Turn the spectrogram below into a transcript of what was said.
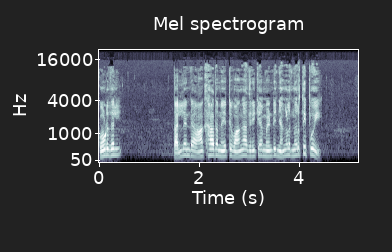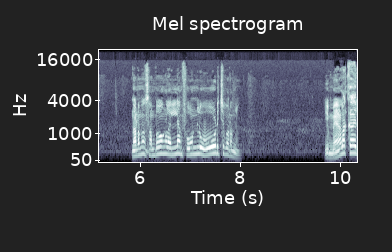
കൂടുതൽ തല്ലിന്റെ ആഘാതം ഏറ്റുവാങ്ങാതിരിക്കാൻ വേണ്ടി ഞങ്ങൾ നിർത്തിപ്പോയി. നടന്ന സംഭവങ്ങളെല്ലാം ഫോണിൽ ഓടിച്ചു പറഞ്ഞു. ഈ മേളക്കാർ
